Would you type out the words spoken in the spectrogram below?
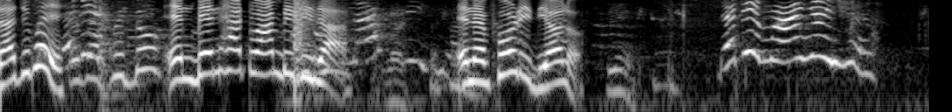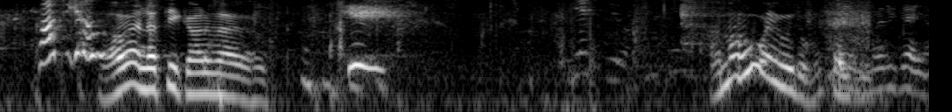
રાજુભાઈ એને બેન હાટું આંબી દીધા. એને ફોડી દે હાલો. હવે નથી કાઢવા આમાં શું આવ્યું હતું? મરી જાય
